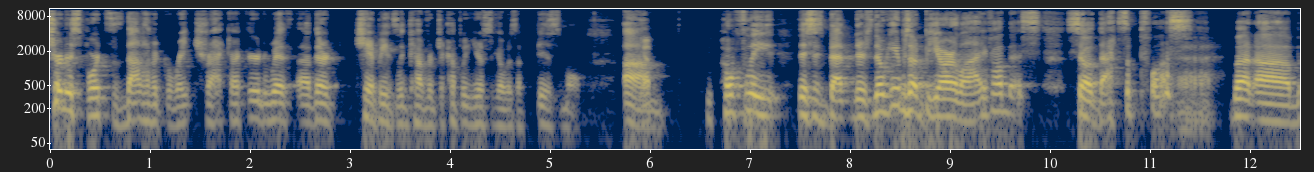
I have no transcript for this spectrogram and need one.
Turner Sports does not have a great track record with uh, their Champions League coverage. A couple years ago was abysmal. Um, yep. Hopefully, this is better. There's no games on BR Live on this, so that's a plus. Uh, but um,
